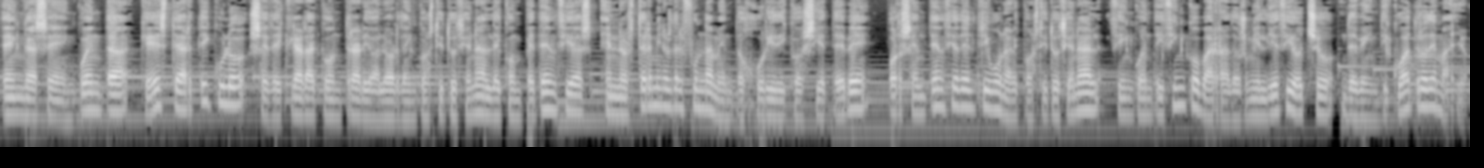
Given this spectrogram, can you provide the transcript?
Téngase en cuenta que este artículo se declara contrario al orden constitucional de competencias en los términos del fundamento jurídico 7b por sentencia del Tribunal Constitucional 55-2018 de 24 de mayo.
